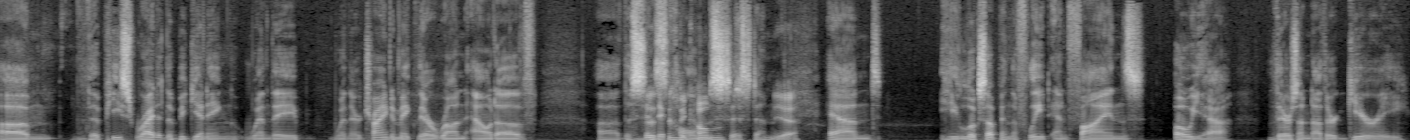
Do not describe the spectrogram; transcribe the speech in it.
Um, the piece right at the beginning when they when they're trying to make their run out of uh, the Syndic Syndic Holmes Holmes? system, yeah and he looks up in the fleet and finds, oh yeah, there's another Geary,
